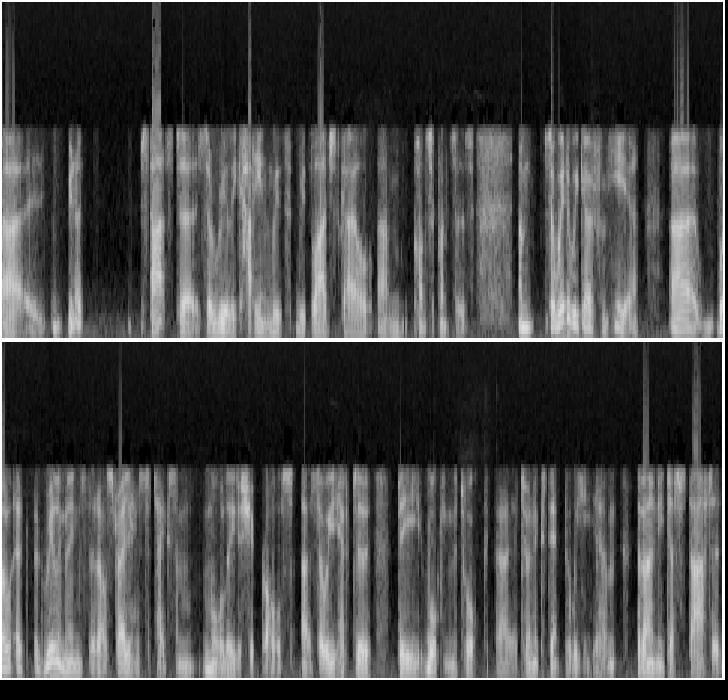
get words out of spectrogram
uh, you know, starts to, to really cut in with, with large scale um, consequences. Um, so, where do we go from here? Uh, well, it, it, really means that Australia has to take some more leadership roles. Uh, so we have to be walking the talk uh, to an extent that we um, have only just started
